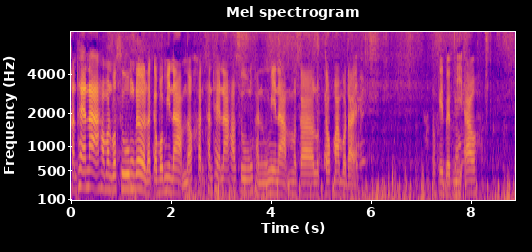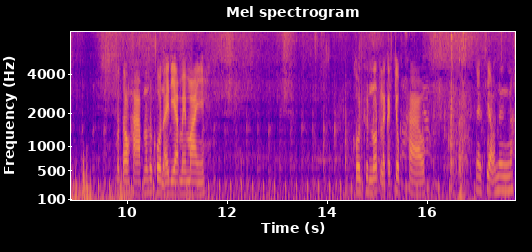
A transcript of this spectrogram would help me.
คันแท่หน้าเขามันบ่สูงเด้อแล้วก็บ่มีน้ำเนาะคันคันแท่หน้าเขาสูงคันมีน้ำมันก็รถตอกมาบ่ได้โอเคแบบนี้เอาบ่ต้องหาบเนาะทุกคนไอเดียใหม่ๆ คนขึ้นรถแล้วก็จบข่าว อย่างเขียวหนึ่งเนาะ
